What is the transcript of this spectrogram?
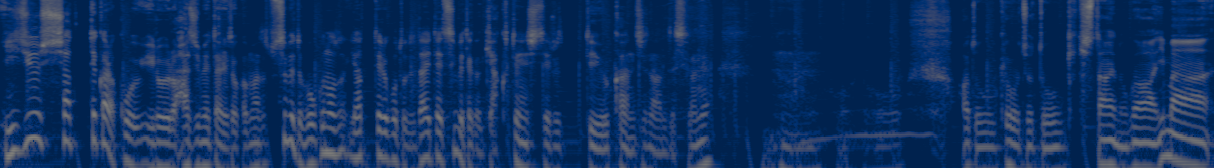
移住しちゃってからこういろいろ始めたりとか、まあ、全て僕のやってることで大体全てが逆転してるっていう感じなんですよね。うんあと今日ちょっとお聞きしたいのが今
